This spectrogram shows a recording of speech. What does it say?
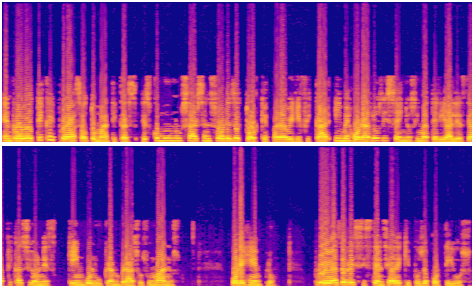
En robótica y pruebas automáticas es común usar sensores de torque para verificar y mejorar los diseños y materiales de aplicaciones que involucran brazos humanos. Por ejemplo, pruebas de resistencia de equipos deportivos,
